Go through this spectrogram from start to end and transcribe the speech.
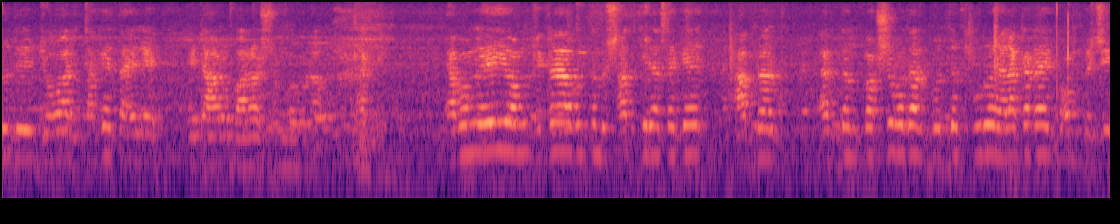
যদি জোয়ার থাকে তাহলে এটা আরও বাড়ার সম্ভাবনা থাকে। এবং এই এটা একদম সাতক্ষীরা থেকে আপনার একদম কক্সবাজার মধ্যে পুরো এলাকাটাই কম বেশি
